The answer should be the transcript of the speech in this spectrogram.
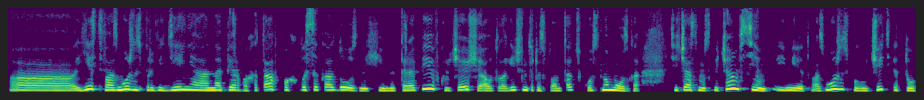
а, есть возможность проведения на первых этапах высокодозной химиотерапии, включающей аутологичную трансплантацию костного мозга. Сейчас москвичам всем имеют возможность получить эту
